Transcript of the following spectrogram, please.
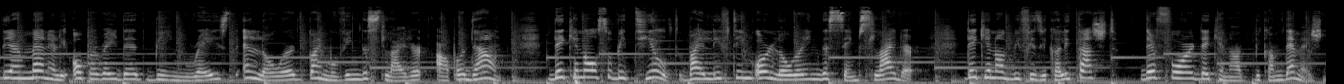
They are manually operated, being raised and lowered by moving the slider up or down. They can also be tilted by lifting or lowering the same slider. They cannot be physically touched, therefore, they cannot become damaged,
